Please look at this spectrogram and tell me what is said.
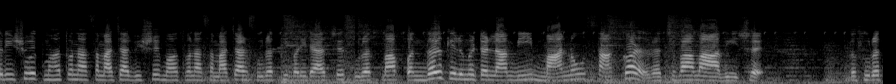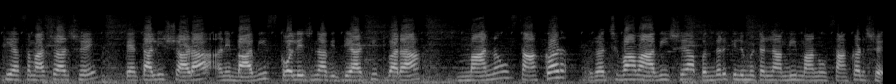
કરીશું એક મહત્વના સમાચાર વિશે. મહત્વના સમાચાર સુરતથી મળી રહ્યા છે. સુરતમાં પંદર કિલોમીટર લાંબી માનવ સાંકળ રચવામાં આવી છે. તો સુરતથી આ સમાચાર છે. તેતાલીસ શાળા અને બાવીસ કોલેજના વિદ્યાર્થી દ્વારા માનવ સાંકળ રચવામાં આવી છે. આ પંદર કિલોમીટર લાંબી માનવ સાંકળ છે.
